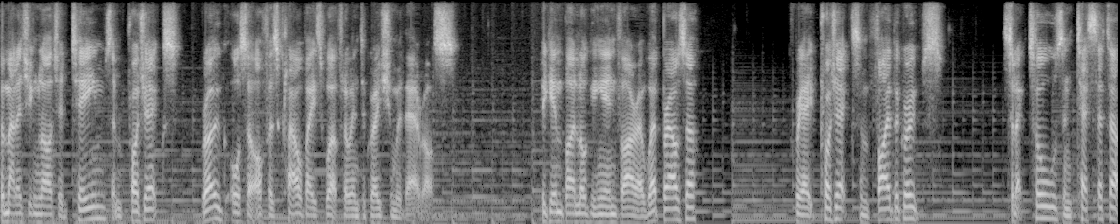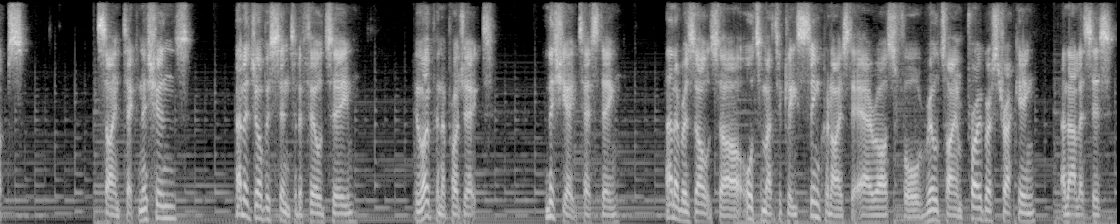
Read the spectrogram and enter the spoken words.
For managing larger teams and projects, Rogue also offers cloud based workflow integration with aeRos. Begin by logging in via a web browser, create projects and fiber groups, select tools and test setups, assign technicians, and a job is sent to the field team who open a project, initiate testing, and the results are automatically synchronized to aeRos for real-time progress tracking, analysis,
